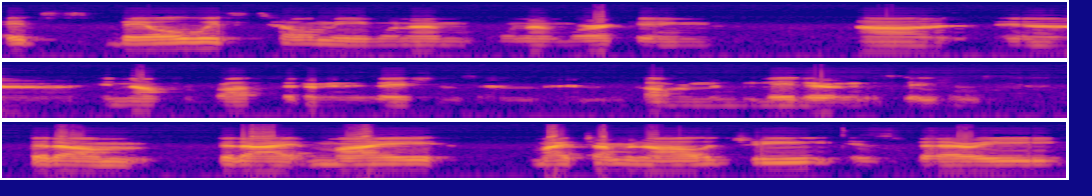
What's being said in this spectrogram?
it's they always tell me when I'm when I'm working uh, in, in not-for-profit organizations and, and government-related organizations that um that I my my terminology is very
